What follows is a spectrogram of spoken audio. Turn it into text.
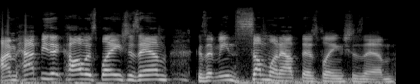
I'm happy that is playing Shazam because it means someone out there is playing Shazam.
